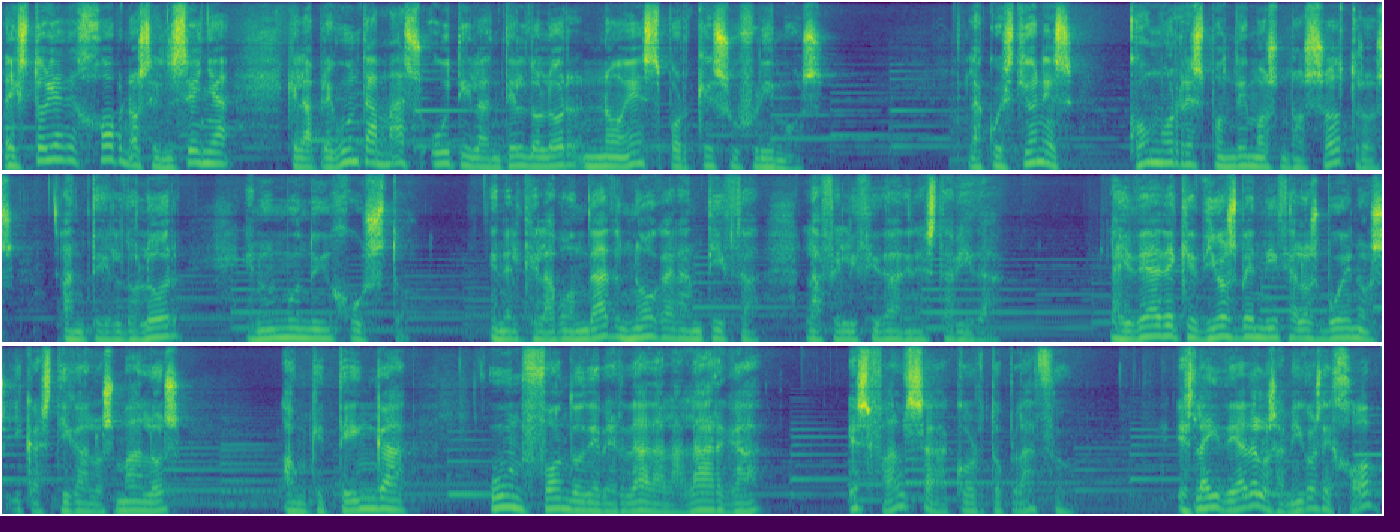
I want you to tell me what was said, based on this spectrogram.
La historia de Job nos enseña que la pregunta más útil ante el dolor no es por qué sufrimos. La cuestión es cómo respondemos nosotros ante el dolor en un mundo injusto, en el que la bondad no garantiza la felicidad en esta vida. La idea de que Dios bendice a los buenos y castiga a los malos, aunque tenga un fondo de verdad a la larga, es falsa a corto plazo. Es la idea de los amigos de Job,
